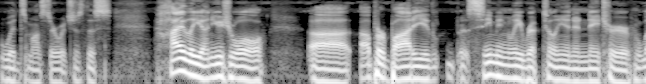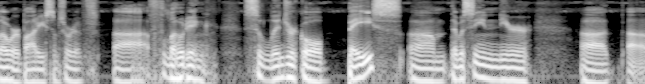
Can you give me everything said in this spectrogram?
Woods monster, which is this highly unusual uh, upper body, seemingly reptilian in nature, lower body, some sort of uh, floating cylindrical base um, that was seen near. Uh, uh,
